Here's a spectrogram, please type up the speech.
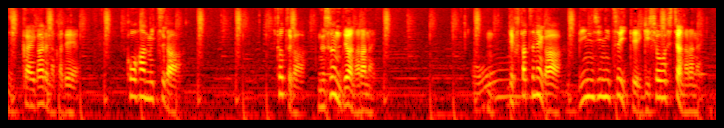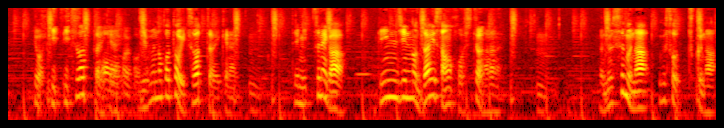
うん。実会がある中で後半3つが1つが盗んではならない、で2つ目が隣人について偽証しちゃならない。要はい偽ってはいけない、あはいはい自分のことを偽ってはいけない。うん。で3つ目が隣人の財産を欲してはならない。うん。盗むな嘘つくな。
